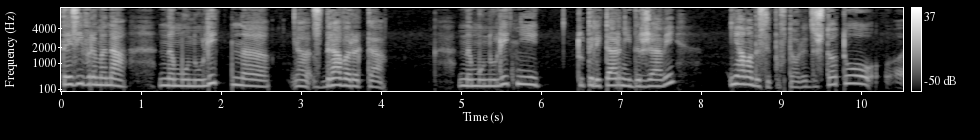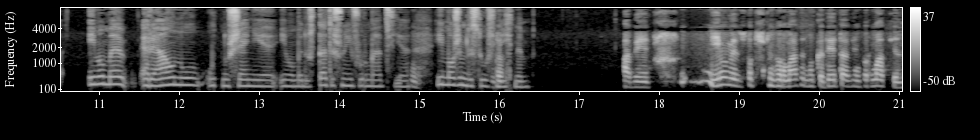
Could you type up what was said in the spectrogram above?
тези времена на монолитна а, здрава ръка, на монолитни тоталитарни държави няма да се повторят, защото имаме реално отношение, имаме достатъчно информация и можем да се усмихнем. Да. Ами, имаме достатъчно информация, но къде е тази информация?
